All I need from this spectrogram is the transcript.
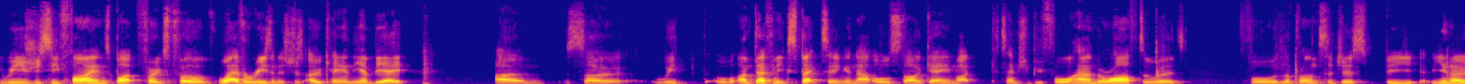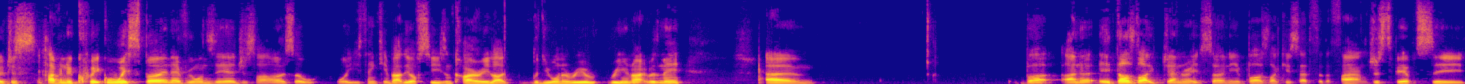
We usually see fines, but for for whatever reason, it's just okay in the NBA. Um, so we, I'm definitely expecting in that All Star game, like potentially beforehand or afterwards, for LeBron to just be, you know, just having a quick whisper in everyone's ear, just like, oh, so what are you thinking about the off season, Kyrie? Like, would you want to re- reunite with me? Um, but I know it does like generate certainly a buzz, like you said, for the fans, just to be able to see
